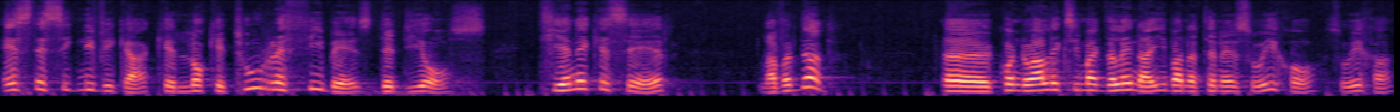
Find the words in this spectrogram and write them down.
Este significa que lo que tú recibes de Dios tiene que ser la verdad. Eh, cuando Alex y Magdalena iban a tener su hijo, su hija,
